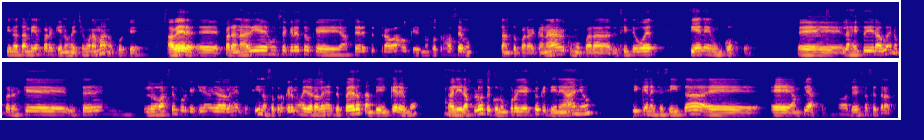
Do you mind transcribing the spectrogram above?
sino también para que nos echen una mano, porque, a ver, eh, para nadie es un secreto que hacer este trabajo que nosotros hacemos, tanto para el canal como para el sitio web, tiene un costo. Eh, la gente dirá, bueno, pero es que ustedes lo hacen porque quieren ayudar a la gente. Sí, nosotros queremos ayudar a la gente, pero también queremos salir a flote con un proyecto que tiene años y que necesita eh, eh, ampliarse. De eso se trata.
